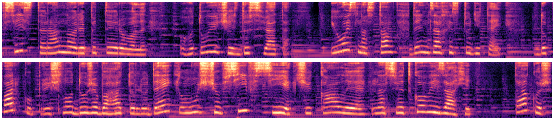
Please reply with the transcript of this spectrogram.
всі старанно репетирували, готуючись до свята. І ось настав День захисту дітей. До парку прийшло дуже багато людей, тому що всі-всі чекали на святковий захід. Також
